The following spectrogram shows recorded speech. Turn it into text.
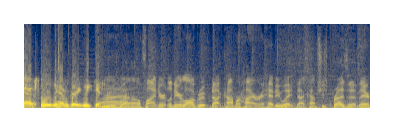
Absolutely. Have a great weekend. You as well. Find her at lanierlawgroup.com or hireaheavyweight.com. She's president there.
